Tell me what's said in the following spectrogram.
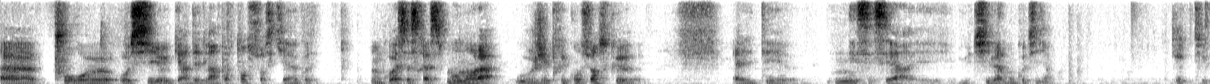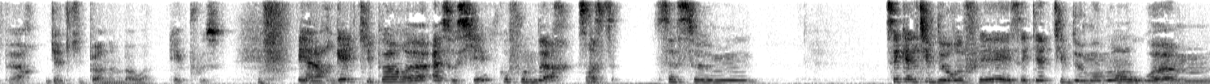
euh, pour aussi garder de l'importance sur ce qui est à côté. Donc ouais, ça serait à ce moment-là où j'ai pris conscience que elle était nécessaire et utile à mon quotidien. Gatekeeper, Gatekeeper number one. épouse. Et alors, gatekeeper euh, associé, co-founder, ça, Ouais. se- ça se. C'est quel type de reflet et c'est quel type de moment où, euh,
